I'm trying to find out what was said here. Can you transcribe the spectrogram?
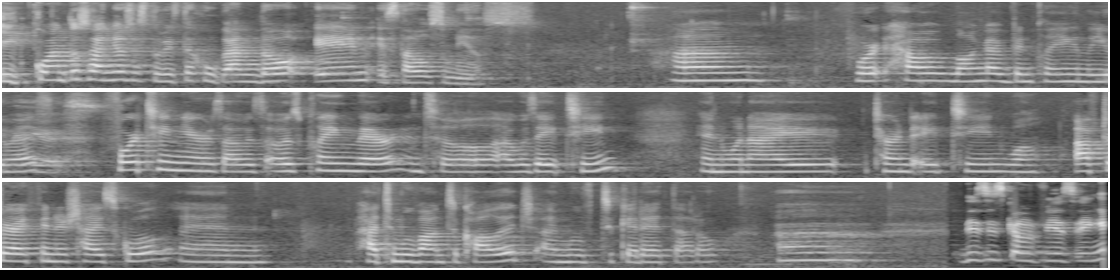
¿y cuántos años estuviste jugando en Estados Unidos? Um, for how long I've been playing in the US? 14 years. I was, I was playing there until I was 18. And when I turned 18, well, after I finished high school and had to move on to college, I moved to Querétaro. Uh, this is confusing.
